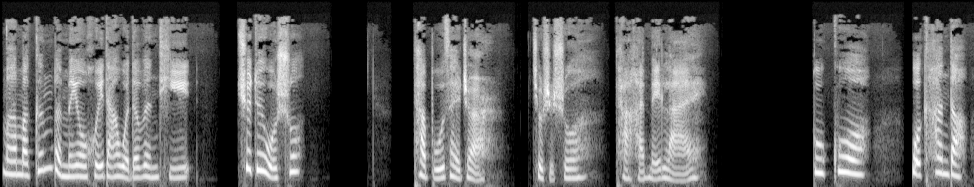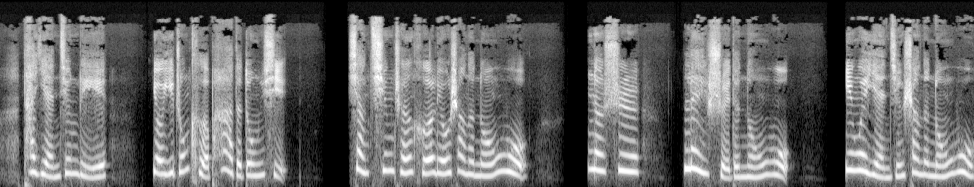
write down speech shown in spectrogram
妈妈根本没有回答我的问题，却对我说：“她不在这儿，就是说她还没来。”不过，我看到她眼睛里有一种可怕的东西，像清晨河流上的浓雾，那是泪水的浓雾。因为眼睛上的浓雾，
